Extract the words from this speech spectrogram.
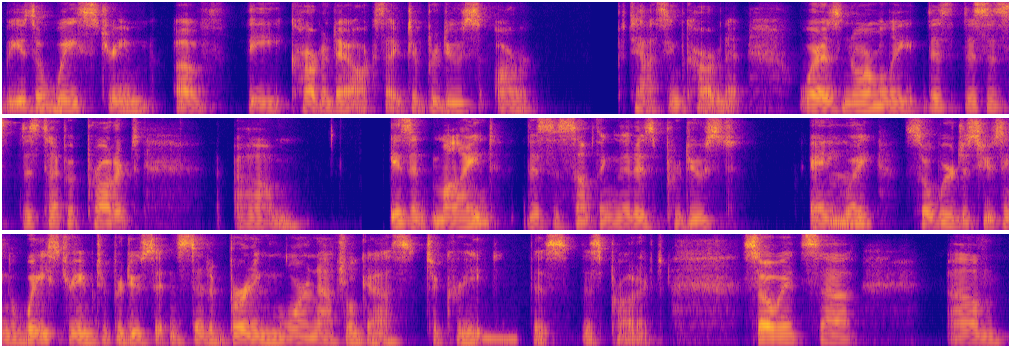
we use a waste stream of the carbon dioxide to produce our potassium carbonate, whereas normally this this is this type of product um, isn't mined. This is something that is produced anyway. Mm. So we're just using a waste stream to produce it instead of burning more natural gas to create mm. this this product. So it's uh, um,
